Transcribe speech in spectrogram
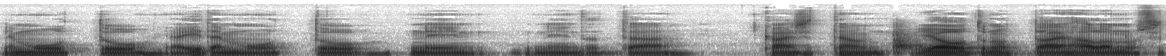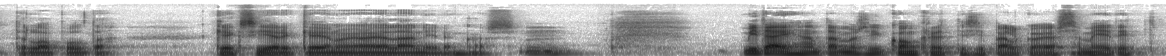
ne muuttuu ja itse muuttuu, niin, niin tota, kai sitten on joutunut tai halunnut sitten lopulta keksiä eri keinoja elää niiden kanssa. Mm. Mitä ihan tämmöisiä konkreettisia pelkoja, jos mietit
